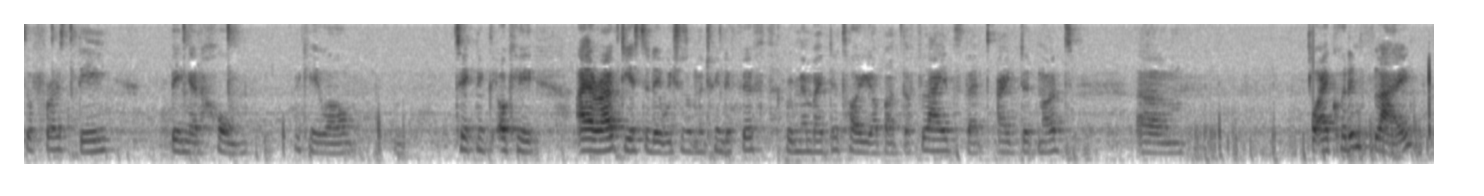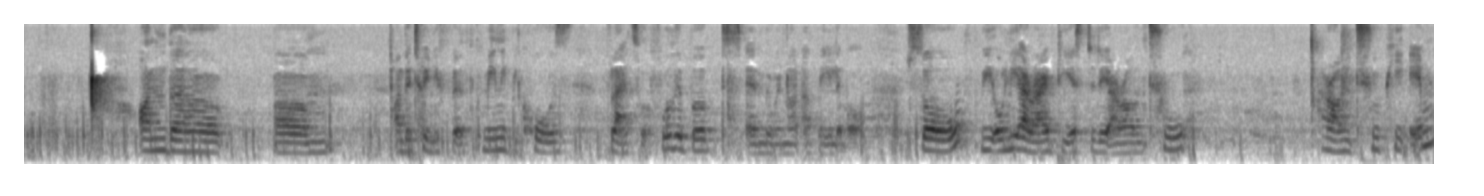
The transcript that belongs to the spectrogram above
the first day being at home. Okay well technically okay i arrived yesterday which was on the 25th remember i did tell you about the flights that i did not um i couldn't fly on the um on the 25th mainly because flights were fully booked and they were not available. So we only arrived yesterday around 2 around 2 p.m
